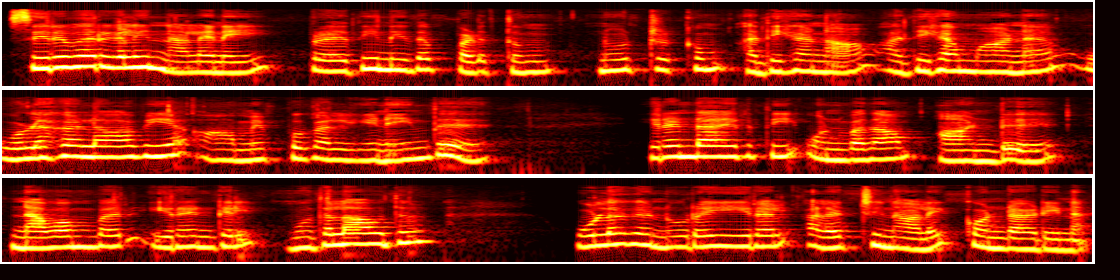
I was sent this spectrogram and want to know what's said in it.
சிறுவர்களின் நலனை பிரதிநிதப்படுத்தும் நூற்றுக்கும் அதிகனா அதிகமான உலகளாவிய அமைப்புகள் இணைந்து இரண்டாயிரத்தி ஒன்பதாம் ஆண்டு நவம்பர் இரண்டில் முதலாவது உலக நுரையீரல் அழற்சி நாளை கொண்டாடின.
